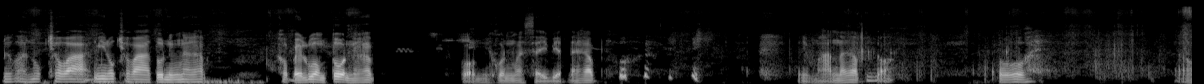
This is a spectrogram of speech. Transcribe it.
หรือว่านกชวา มีนกชวาตัวหนึ่งนะครับ เข้าไปร่วมต้นนะครับ ก็มีคนมาใส่เบ็ดนะครับนี่มันนะครับพี่น้องโอ้ยเอา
